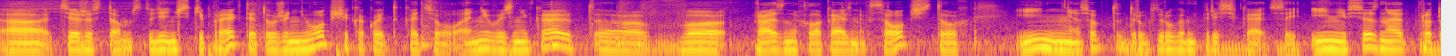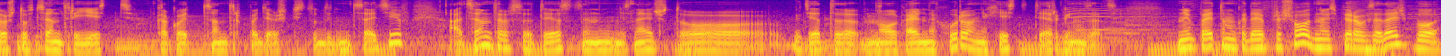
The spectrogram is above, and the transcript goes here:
а, те же там студенческие проекты, это уже не общий какой-то котел, они возникают э, в разных локальных сообществах и не особо-то друг с другом пересекаются. И не все знают про то, что в центре есть какой-то центр поддержки студент-инициатив, а центр, соответственно, не знает, что где-то на локальных уровнях есть эти организации. Ну и поэтому, когда я пришел, одной из первых задач было,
